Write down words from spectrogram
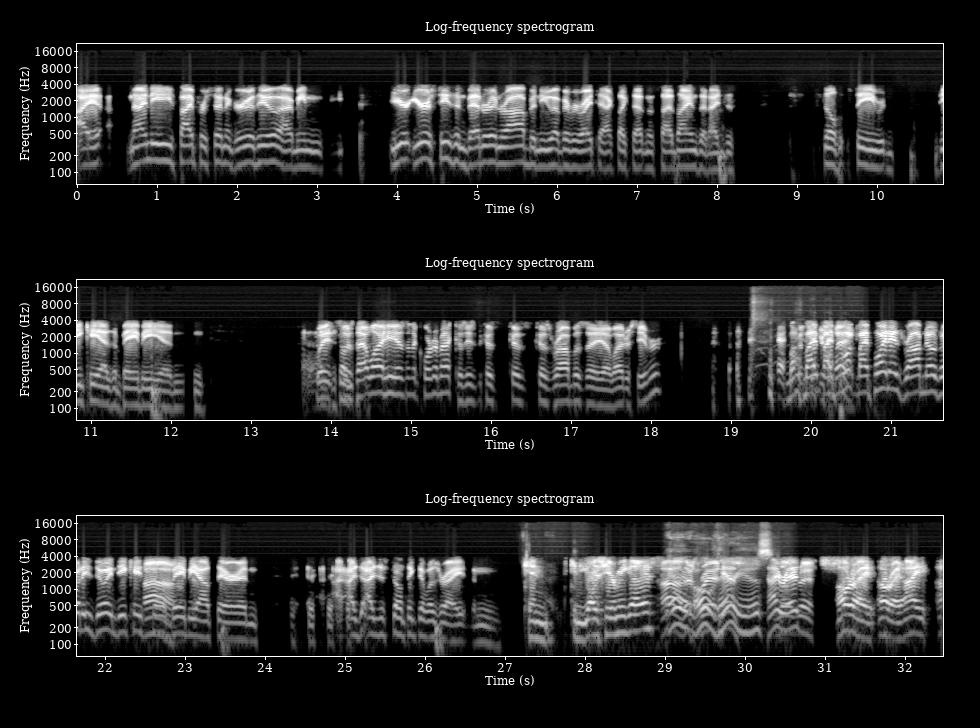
I 95% agree with you. I mean, you're you're a seasoned veteran, Rob, and you have every right to act like that in the sidelines. And I just still see DK as a baby. And uh, wait, so is that why he isn't a quarterback? Because he's because because because Rob was a uh, wide receiver. my my, my, point, my point is Rob knows what he's doing. DK's still a ah. baby out there, and I, I just don't think that was right. And Can Can you guys hear me, guys? Hey, there's oh, Rich. there he is. Hi, Hello, Rich. All right, all right. I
